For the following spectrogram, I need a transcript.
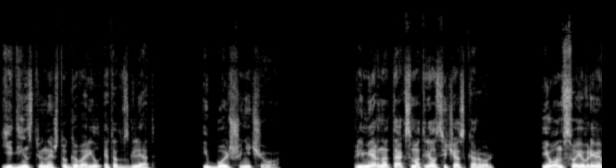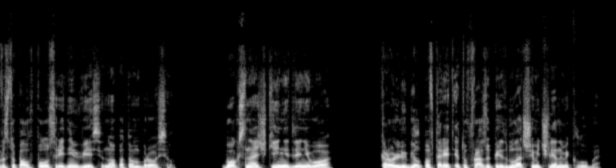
единственное, что говорил этот взгляд. И больше ничего. Примерно так смотрел сейчас король. И он в свое время выступал в полусреднем весе, но потом бросил. Бокс на очки не для него. Король любил повторять эту фразу перед младшими членами клуба.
